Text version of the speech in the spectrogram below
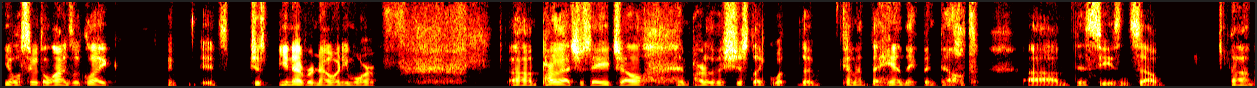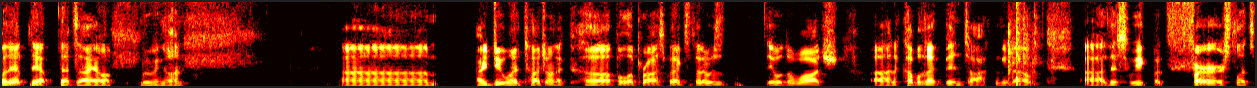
you know, we'll see what the lines look like. It, it's just you never know anymore. Um, part of that's just AHL, and part of it's just like what the kind of the hand they've been dealt um, this season. So, uh, but yep, yep, that's Iowa. Moving on. Um, I do want to touch on a couple of prospects that I was able to watch, uh, and a couple that I've been talking about uh, this week. But first, let's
